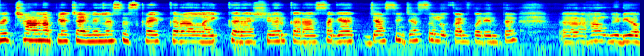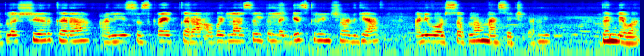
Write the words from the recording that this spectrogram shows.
असं छान आपल्या चॅनलला सबस्क्राईब करा लाईक करा शेअर करा. सगळ्यात जास्तीत जास्त लोकांपर्यंत हा व्हिडिओ आपला शेअर करा आणि सबस्क्राईब करा. आवडला असेल तर लगेच स्क्रीनशॉट घ्या आणि व्हॉट्सअपला मेसेज करा. धन्यवाद.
